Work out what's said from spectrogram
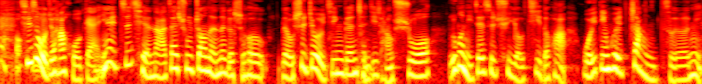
其实我觉得他活该，因为之前呐、啊，在梳妆的那个时候，柳氏就已经跟陈继常说。如果你这次去有记的话，我一定会杖责你，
